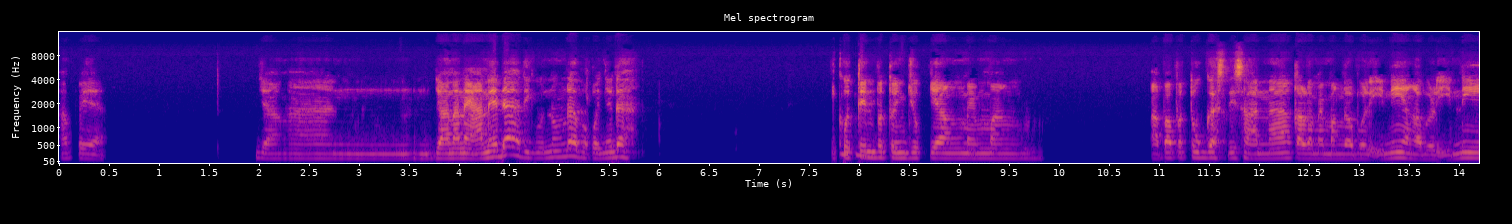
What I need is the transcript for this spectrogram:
apa ya jangan jangan aneh-aneh dah di gunung dah pokoknya dah. Ikutin petunjuk yang memang apa petugas di sana kalau memang nggak boleh ini ya nggak boleh ini.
